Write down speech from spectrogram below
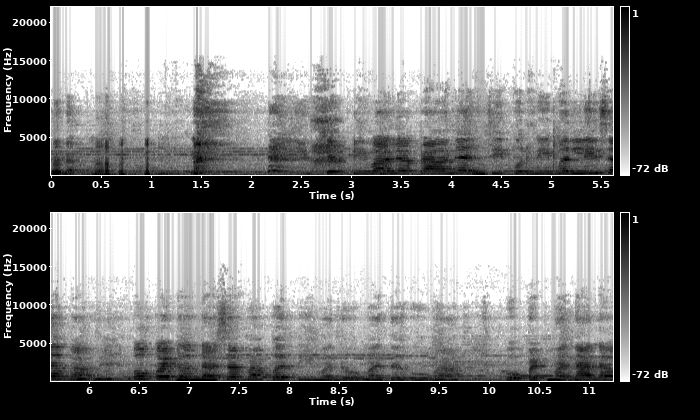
शेपटीवाल्या प्राण्यांची पूर्वी भरली सभा. पोपट होता सभापती मधोमध उभा. पोपट म्हणाला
